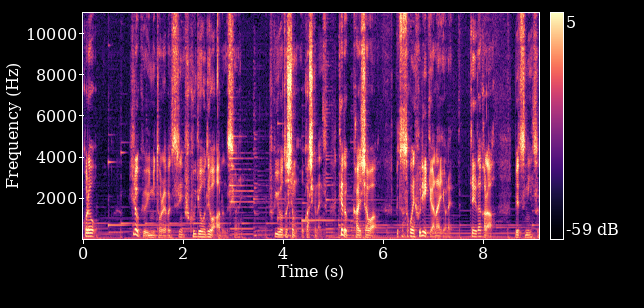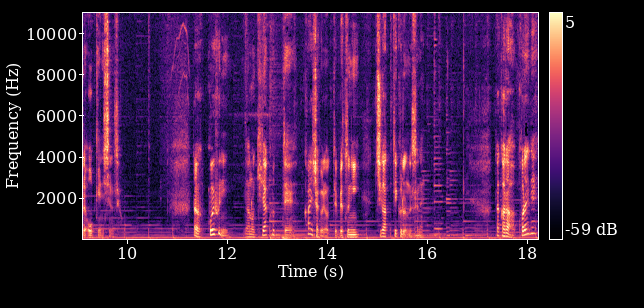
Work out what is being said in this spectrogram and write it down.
これを広く意味取れば別に副業ではあるんですよね。副業としてもおかしくないです。けど会社は別にそこに不利益がないよね。って、だから別にそれ OK にしてるんですよ。だからこういうふうにあの規約って解釈によって別に違ってくるんですよね。だからこれね、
